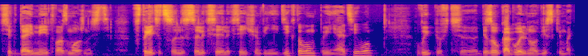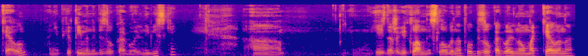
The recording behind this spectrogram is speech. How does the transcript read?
всегда имеет возможность встретиться с Алексеем Алексеевичем Венедиктовым, принять его, выпить э, безалкогольного виски Маккеллан, они пьют именно безалкогольный виски. А, есть даже рекламный слоган этого безалкогольного Маккеллана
